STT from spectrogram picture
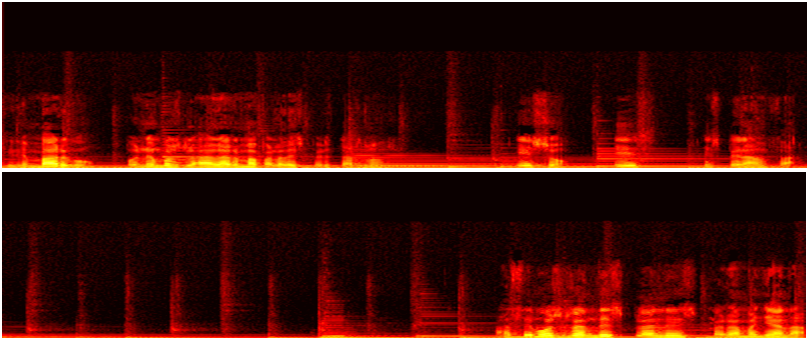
Sin embargo, ponemos la alarma para despertarnos. Eso es esperanza. Hacemos grandes planes para mañana,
